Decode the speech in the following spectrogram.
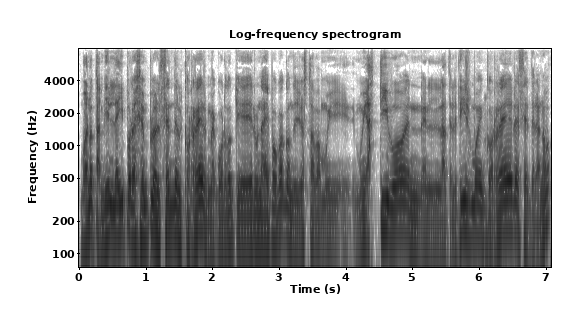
bueno, también leí, por ejemplo, el Zen del correr. Me acuerdo que era una época cuando yo estaba muy, muy activo en, en el atletismo, en correr, etcétera, ¿no?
